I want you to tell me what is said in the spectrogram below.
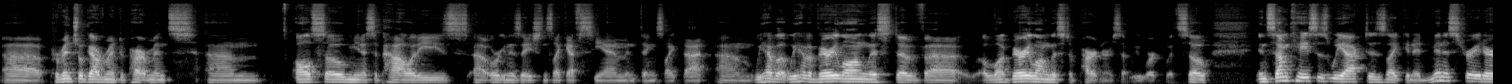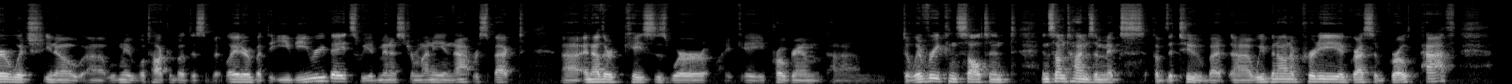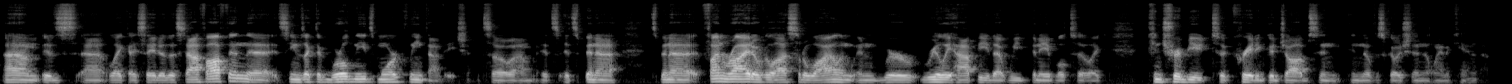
uh, provincial government departments, um, also municipalities, uh, organizations like FCM and things like that. Um, we have a we have a very long list of uh, a lo- very long list of partners that we work with. So, in some cases, we act as like an administrator, which you know uh, maybe we'll talk about this a bit later. But the EV rebates, we administer money in that respect. Uh, in other cases, we're like a program. Um, delivery consultant, and sometimes a mix of the two. But uh, we've been on a pretty aggressive growth path. Um, is uh, like I say to the staff often, uh, it seems like the world needs more Clean Foundation. So um, it's it's been a it's been a fun ride over the last little while, and, and, we're really happy that we've been able to like contribute to creating good jobs in, in Nova Scotia and Atlantic Canada.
